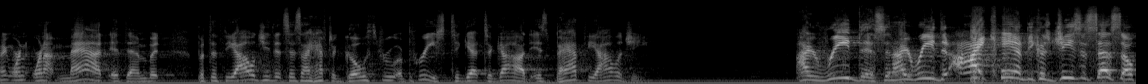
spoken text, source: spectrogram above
Right? We're, we're not mad at them, but, but the theology that says I have to go through a priest to get to God is bad theology. I read this and I read that I can because Jesus says so.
